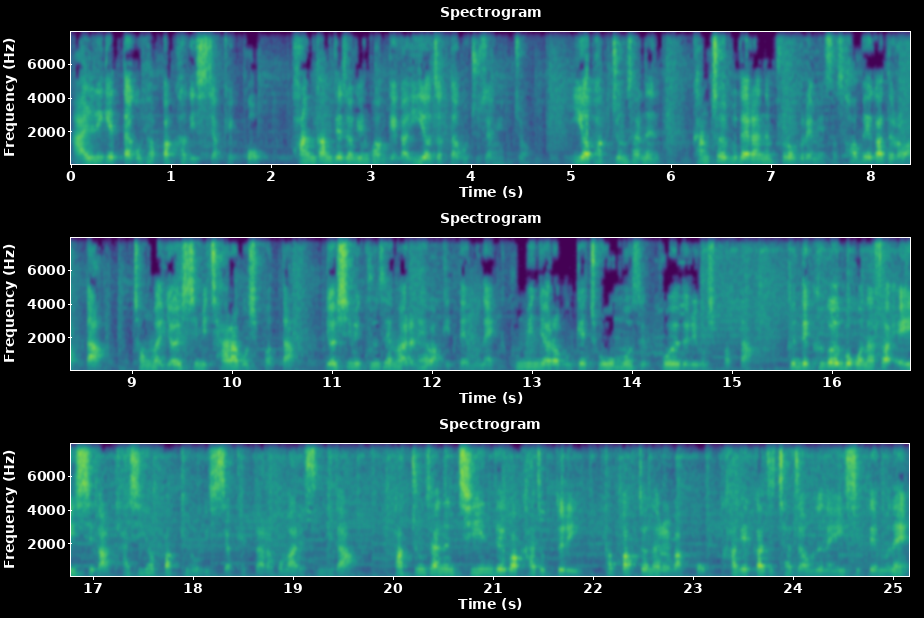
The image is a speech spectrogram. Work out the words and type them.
알리겠다고 협박하기 시작했고 반강제적인 관계가 이어졌다고 주장했죠. 이어 박중사는 강철 부대라는 프로그램에서 섭외가 들어왔다. 정말 열심히 잘하고 싶었다. 열심히 군 생활을 해왔기 때문에 국민 여러분께 좋은 모습 보여드리고 싶었다. 근데 그걸 보고 나서 A씨가 다시 협박해오기 시작했다라고 말했습니다. 박중사는 지인들과 가족들이 협박 전화를 받고 가게까지 찾아오는 A씨 때문에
